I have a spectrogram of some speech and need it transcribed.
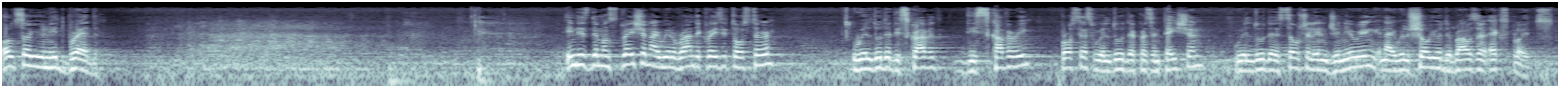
Also, you need bread. In this demonstration, I will run the crazy toaster. We'll do the discovery process. We'll do the presentation. We'll do the social engineering, and I will show you the browser exploits.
